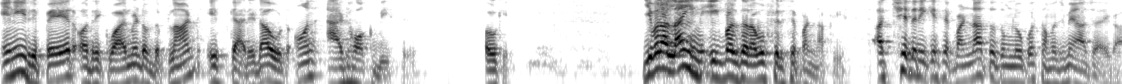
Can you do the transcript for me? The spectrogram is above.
Any repair or requirement of the plant is carried out on ad hoc basis. Okay. ये वाला लाइन एक बार जरा वो फिर से पढ़ना प्लीज़ अच्छे तरीके से पढ़ना तो तुम लोग को समझ में आ जाएगा।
